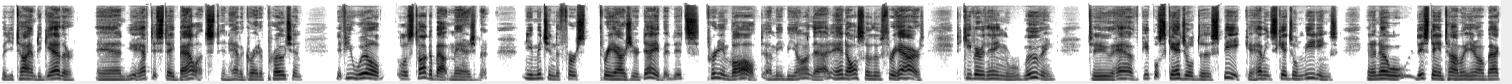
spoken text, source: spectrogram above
But you tie them together and you have to stay balanced and have a great approach and if you will, let's talk about management. You mentioned the first three hours of your day, but it's pretty involved. I mean, beyond that, and also those three hours to keep everything moving, to have people scheduled to speak, having scheduled meetings. And I know this day and time, you know, back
